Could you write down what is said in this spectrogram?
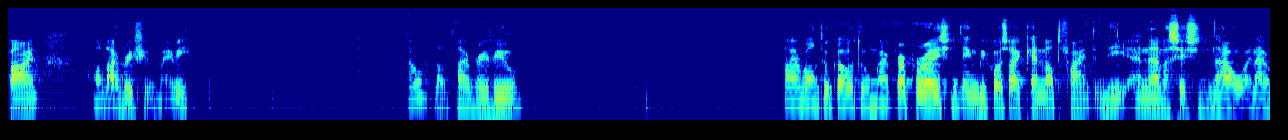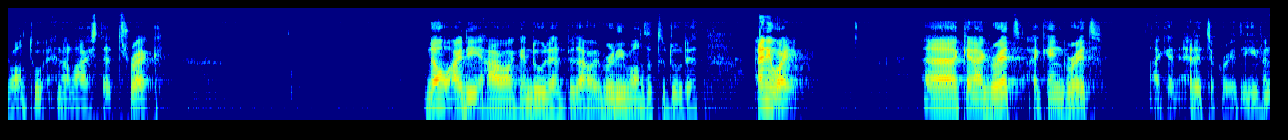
fine. A library view, maybe. No, not library view. I want to go to my preparation thing because I cannot find the analysis now and I want to analyze that track. No idea how I can do that, but I really wanted to do that. Anyway, uh, can I grid? I can grid. I can edit the grid even.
